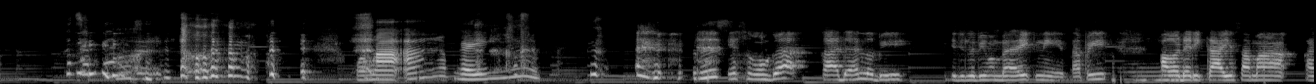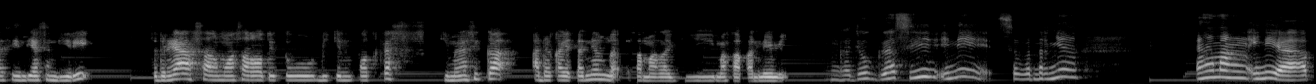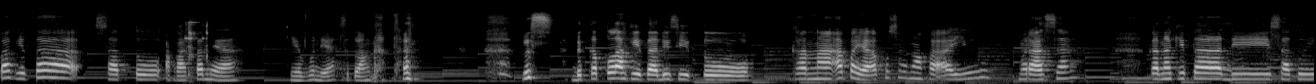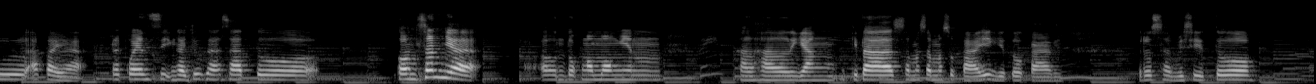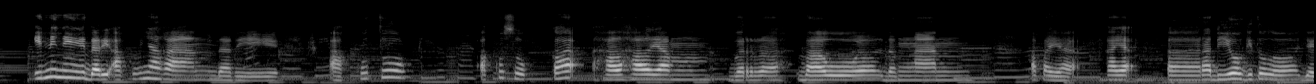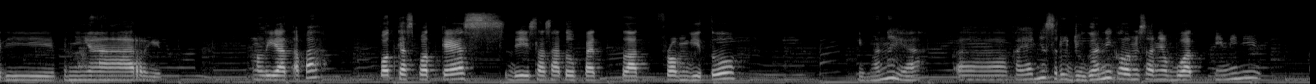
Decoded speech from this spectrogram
Mohon maaf nggak ingat. Terus? Ya semoga keadaan lebih jadi lebih membaik nih. Tapi hmm. kalau dari kayu sama kak Cynthia sendiri sebenarnya asal muasal waktu itu bikin podcast gimana sih kak ada kaitannya nggak sama lagi masa pandemi Enggak juga sih. Ini sebenarnya emang ini ya apa kita satu angkatan ya, ya bun ya satu angkatan. Terus dekatlah kita di situ. Karena apa ya? Aku sama Kak Ayu merasa karena kita di satu apa ya frekuensi enggak juga satu concern ya untuk ngomongin hal-hal yang kita sama-sama sukai gitu kan. Terus habis itu ini nih dari akunya kan dari aku tuh aku suka hal-hal yang berbau dengan apa ya kayak uh, radio gitu loh jadi penyiar gitu. Ngelihat apa podcast podcast di salah satu pet platform gitu gimana ya? Uh, kayaknya seru juga nih kalau misalnya buat ini nih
